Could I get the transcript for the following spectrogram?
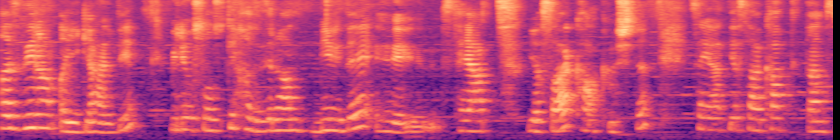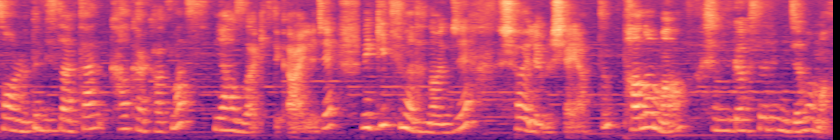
Haziran ayı geldi. Biliyorsunuz ki Haziran 1'de e, seyahat yasağı kalkmıştı. Seyahat yasağı kalktıktan sonra da biz zaten kalkar kalkmaz yazlığa gittik ailece. Ve gitmeden önce şöyle bir şey yaptım. Panoma, şimdi gösteremeyeceğim ama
